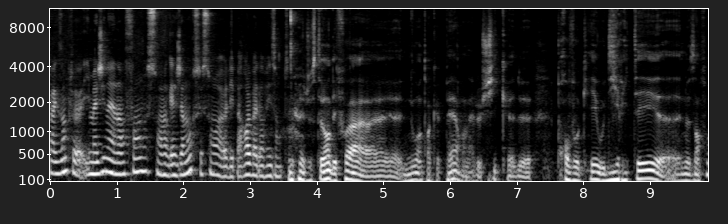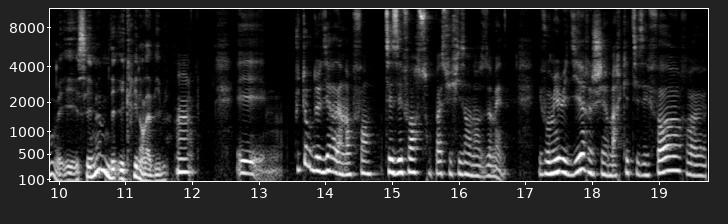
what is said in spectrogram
Par exemple, imagine un enfant, son langage d'amour, ce sont euh, les paroles Justement, des fois, euh, nous, en tant que père, on a le chic de provoquer ou d'irriter euh, nos enfants, et c'est même écrit dans la Bible. Mmh. Et plutôt que de dire à un enfant, tes efforts ne sont pas suffisants dans ce domaine, il vaut mieux lui dire, j'ai remarqué tes efforts, euh,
